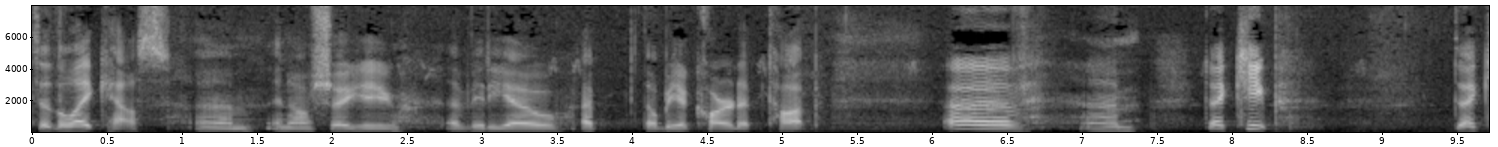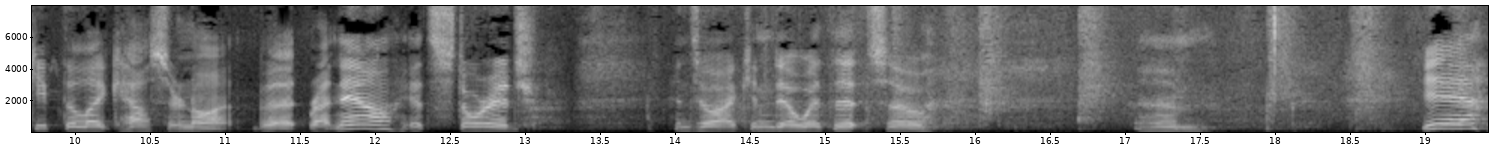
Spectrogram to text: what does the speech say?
to the lake house um, and I'll show you a video up, there'll be a card up top of um, I keep do I keep the lake house or not but right now it's storage until I can deal with it so um, yeah,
